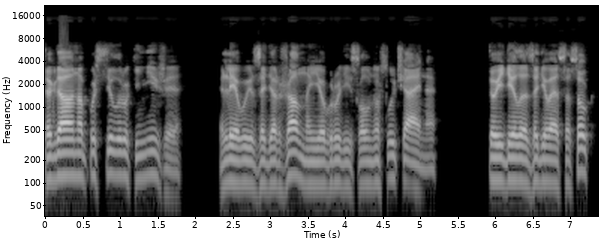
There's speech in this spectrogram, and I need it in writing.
Тогда он опустил руки ниже, левую задержал на ее груди, словно случайно, то и дело задевая сосок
